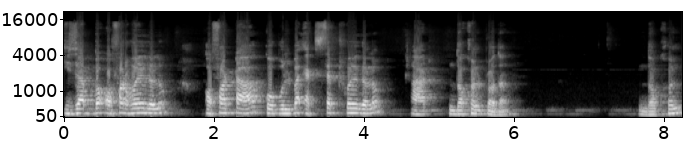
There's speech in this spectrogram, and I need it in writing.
ইজাব বা অফার হয়ে গেল। অফারটা কবুল বা অ্যাকসেপ্ট হয়ে গেল। আর দখল প্রদান। দখল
